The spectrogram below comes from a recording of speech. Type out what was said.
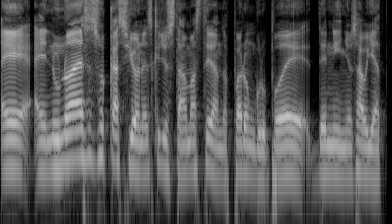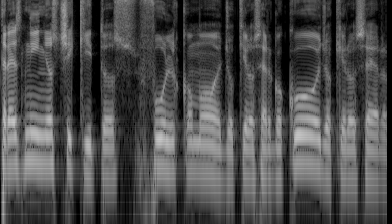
eh, en una de esas ocasiones que yo estaba masteriando para un grupo de, de niños, había tres niños chiquitos, full como yo quiero ser Goku, yo quiero ser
